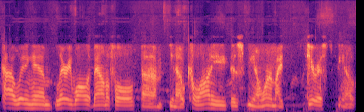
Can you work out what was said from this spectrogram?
Kyle Whittingham, Larry Wall at Bountiful. Um, you know, Kalani is you know one of my dearest, you know,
